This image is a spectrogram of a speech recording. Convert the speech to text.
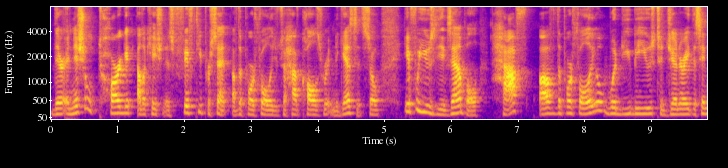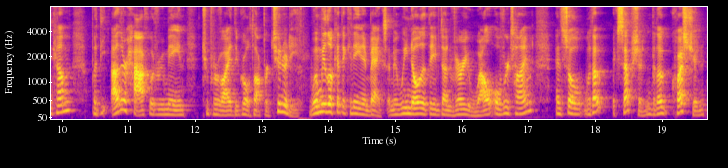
their initial target allocation is 50% of the portfolio to have calls written against it. So if we use the example, half of the portfolio would you be used to generate this income, but the other half would remain to provide the growth opportunity. When we look at the Canadian banks, I mean, we know that they've done very well over time. And so without exception, without question,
